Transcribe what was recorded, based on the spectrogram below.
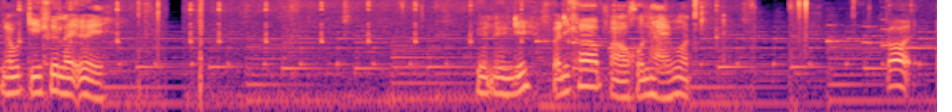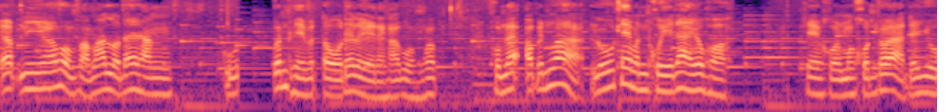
แล้วเมื่อกี้ขึ้นอะไรเอ่ยขึ้นอื่นดิสวัสดีครับอ้าวคนหายหมด ก็แอปนี้ครับผมสามารถโหลดได้ทาง Google Play Store ได้เลยนะครับผมก็ผมแล้วเอาเป็นว่ารู้แค่มันคุยได้ก็พอแค่คนบางคนก็อาจจะอยู่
